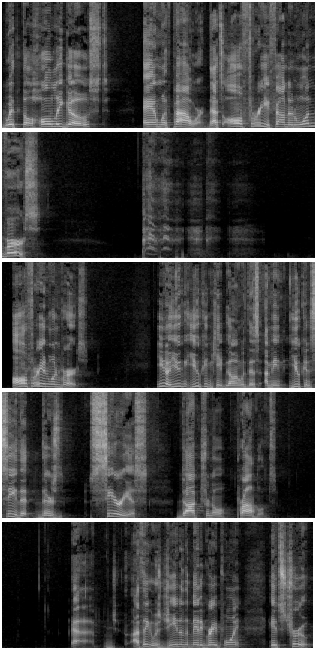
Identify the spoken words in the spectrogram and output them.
with the Holy Ghost and with power. That's all three found in one verse. all three in one verse. You know, you, you can keep going with this. I mean, you can see that there's serious doctrinal problems. Uh, I think it was Gina that made a great point. It's true.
